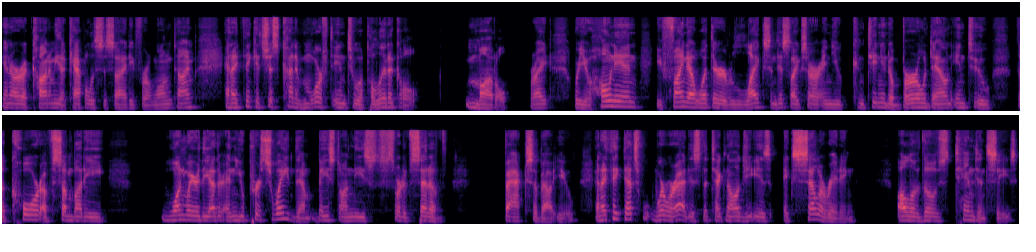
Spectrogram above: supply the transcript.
in our economy, a capitalist society for a long time. And I think it's just kind of morphed into a political model right? Where you hone in, you find out what their likes and dislikes are, and you continue to burrow down into the core of somebody one way or the other, and you persuade them based on these sort of set of facts about you. And I think that's where we're at is the technology is accelerating all of those tendencies.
